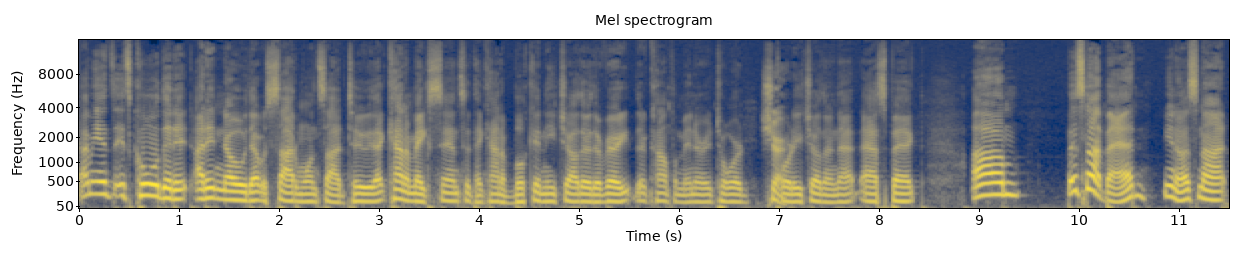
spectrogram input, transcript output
I mean, it's it's cool that it. I didn't know that was side one, side two. That kind of makes sense that they kind of book in each other. They're very they're complementary toward Sure. toward each other in that aspect. Um, but it's not bad. You know, it's not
